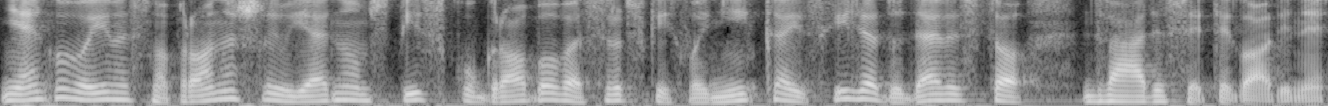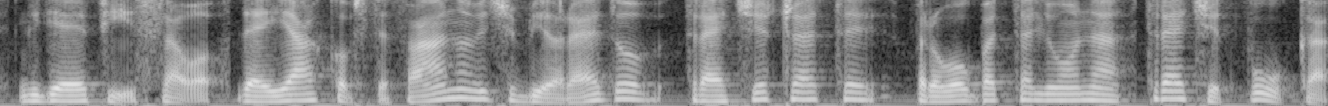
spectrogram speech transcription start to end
njegovo ime smo pronašli u jednom spisku grobova srpskih vojnika iz 1920. godine, gdje je pisalo da je Jakob Stefanović bio redov treće čete, prvog bataljuna, trećeg puka,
